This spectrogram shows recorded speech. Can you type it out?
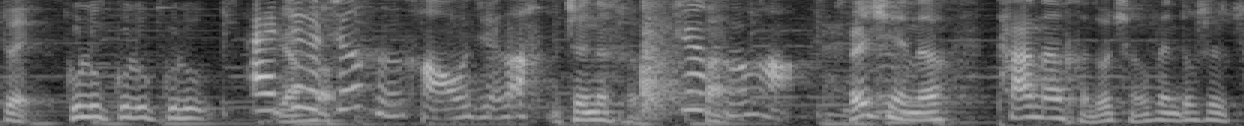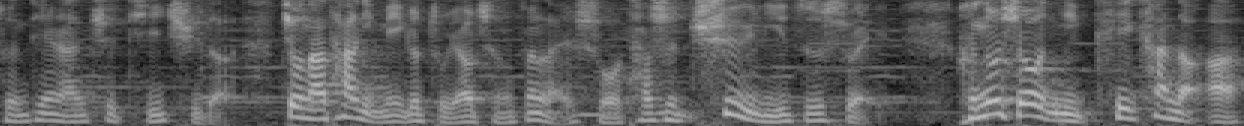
对，咕噜咕噜咕噜。哎，这个真很好，我觉得 真的很 真很好。而且呢，它呢很多成分都是纯天然去提取的。就拿它里面一个主要成分来说，它是去离子水。很多时候你可以看到啊，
